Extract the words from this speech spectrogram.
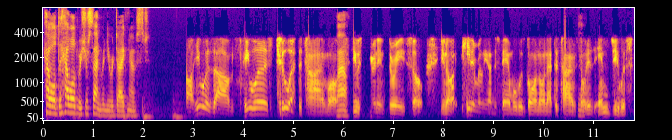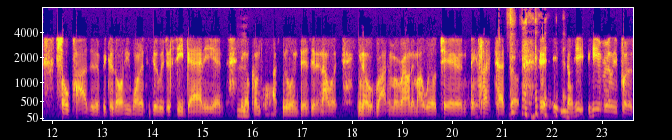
How old how old was your son when you were diagnosed? Uh, he was um he was two at the time, or wow. he was turning three. So you know he didn't really understand what was going on at the time. So his energy was so positive because all he wanted to do was just see daddy and mm. you know come to the hospital and visit. And I would you know ride him around in my wheelchair and things like that. So it, it, you know he he really put a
